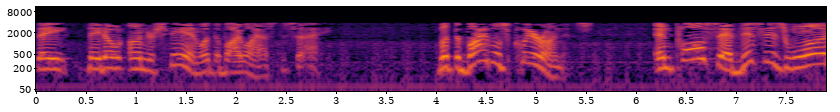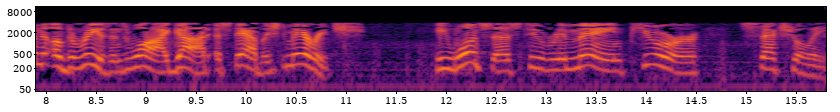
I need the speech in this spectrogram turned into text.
They, they don't understand what the Bible has to say. But the Bible's clear on this. And Paul said this is one of the reasons why God established marriage. He wants us to remain pure sexually.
